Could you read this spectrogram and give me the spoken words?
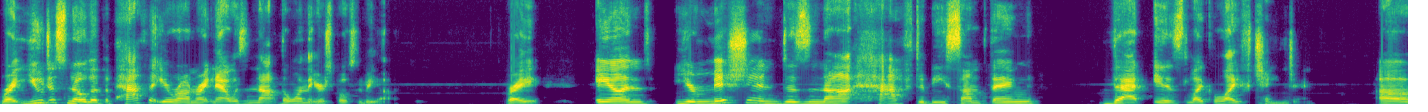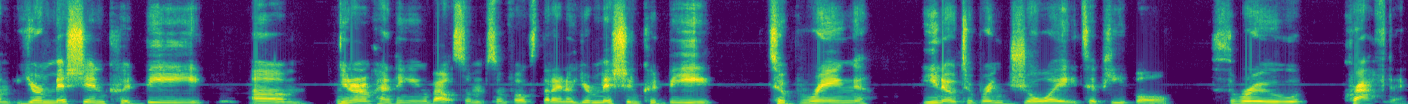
right? You just know that the path that you're on right now is not the one that you're supposed to be on right? And your mission does not have to be something that is like life changing um, your mission could be um, you know i'm kind of thinking about some some folks that i know your mission could be to bring you know to bring joy to people through crafting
